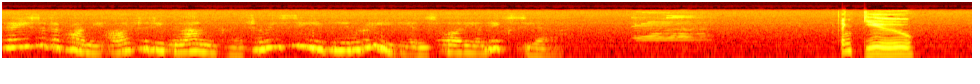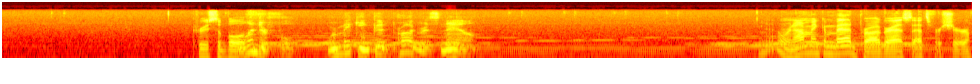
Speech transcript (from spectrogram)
Place it upon the altar de Blanca to receive the ingredients for the elixir. Thank you. Crucible. Wonderful. We're making good progress now. No, we're not making bad progress, that's for sure.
